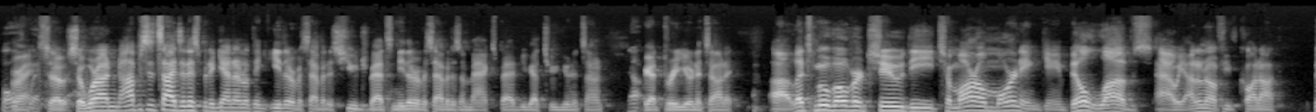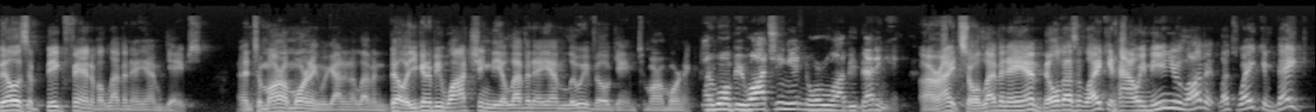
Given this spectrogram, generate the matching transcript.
Both All right, ways. so so we're on opposite sides of this, but again, I don't think either of us have it as huge bets. Neither of us have it as a max bet. You got two units on. No. We got three units on it. Uh, let's move over to the tomorrow morning game. Bill loves Howie. I don't know if you've caught on. Bill is a big fan of 11 a.m. games, and tomorrow morning we got an 11. Bill, are you going to be watching the 11 a.m. Louisville game tomorrow morning? I won't be watching it, nor will I be betting it. All right, so 11 a.m. Bill doesn't like it. Howie, me and you love it. Let's wake and bake.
